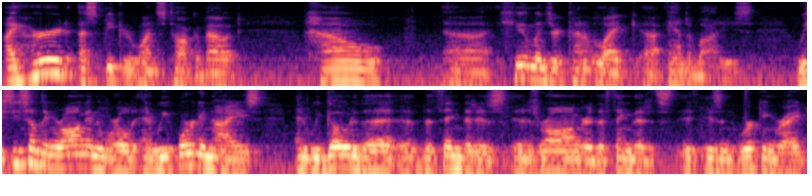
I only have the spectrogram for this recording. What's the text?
I heard a speaker once talk about how uh, humans are kind of like uh, antibodies. We see something wrong in the world and we organize and we go to the the thing that is is wrong or the thing that is it isn't working right,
